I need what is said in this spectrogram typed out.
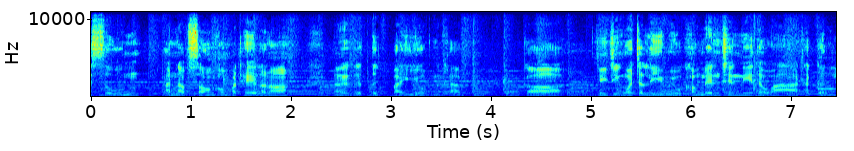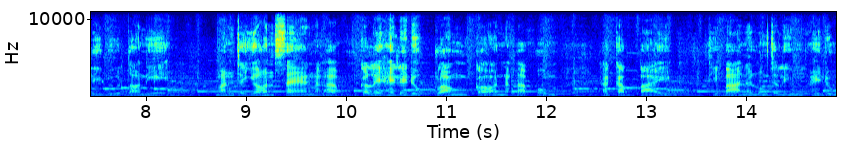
ี่สูงอันดับ 2 ของประเทศแล้วเนาะนั่นก็คือตึกใบหยกนะครับ ก็จริงๆว่าจะรีวิวของเล่นชิ้นนี้ แต่ว่าถ้าเกิดรีวิวตอนนี้ มันจะย้อนแสงนะครับ ก็เลยให้ได้ดูกล่องก่อนนะครับ ผมถ้ากลับไปที่บ้านเดี๋ยวลุงจะรีวิวให้ดู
